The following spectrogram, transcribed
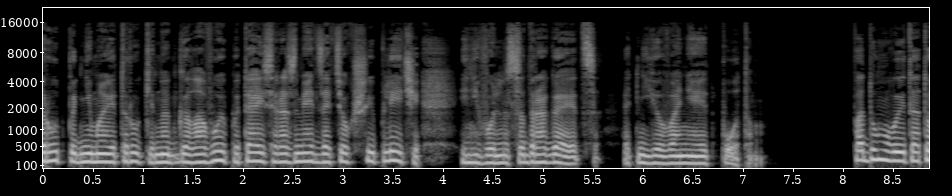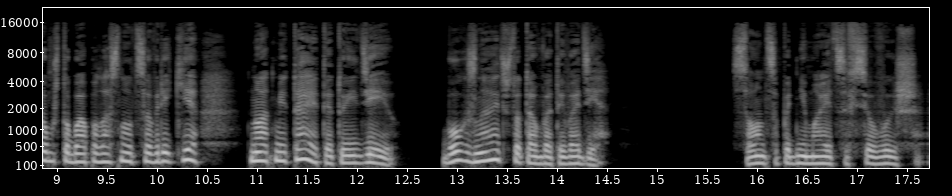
Рут поднимает руки над головой, пытаясь размять затекшие плечи, и невольно содрогается, от нее воняет потом. Подумывает о том, чтобы ополоснуться в реке, но отметает эту идею. Бог знает, что там в этой воде. Солнце поднимается все выше.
